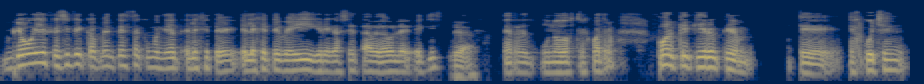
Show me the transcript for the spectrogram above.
yo voy específicamente a esta comunidad LGTB, LGTBI, YZWX, R1234, porque quiero que, que escuchen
